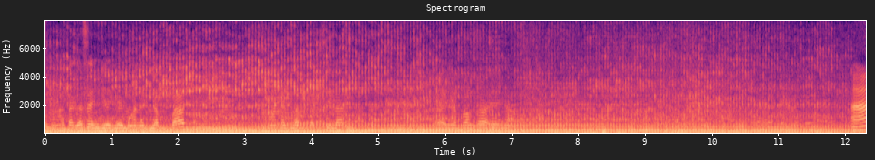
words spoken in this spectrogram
mga taga San Diego, mga naglambat. Mga naglambat sila. Kaya ng bangka eh na. Ha?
